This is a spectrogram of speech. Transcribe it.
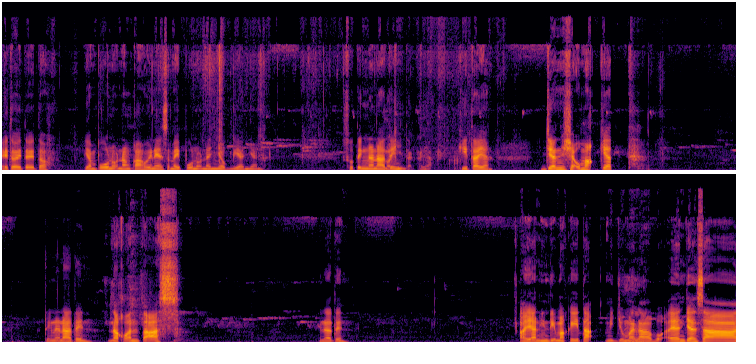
Ito, ito, ito. Yung puno ng kahoy na yan, sa may puno ng nyog, yan, yan. So tingnan natin. Makita kaya? Kita yan. Diyan siya umakyat. Tingnan natin. Nako, ang taas. Tingnan natin. Ayan, hindi makita. Medyo malabo. Ayan, dyan sa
